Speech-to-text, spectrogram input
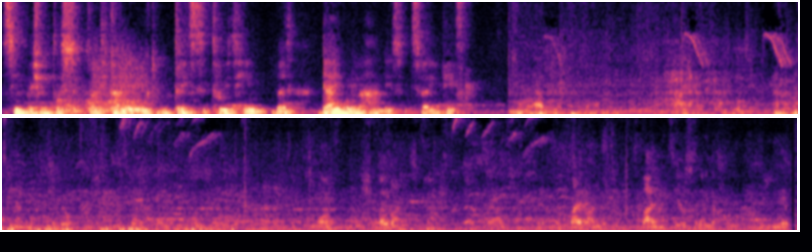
some patients that can able to treat treat him, but dying on your hand is it's very painful. 500. 500.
